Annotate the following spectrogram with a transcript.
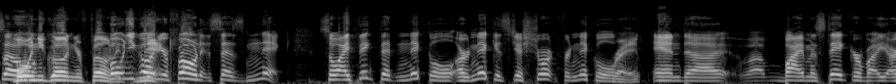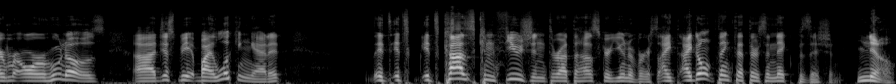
So but when you go on your phone, but when you go on your phone it says Nick. So I think that nickel or Nick is just short for nickel, Right. And uh, uh, by mistake or by or, or who knows, uh, just be, by looking at it, it's it's it's caused confusion throughout the Husker universe. I I don't think that there's a Nick position. No.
